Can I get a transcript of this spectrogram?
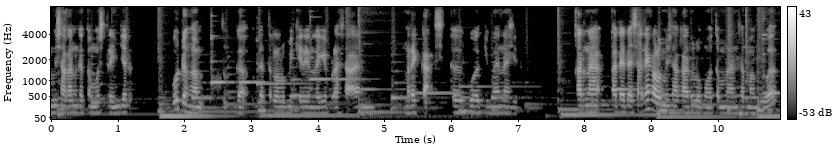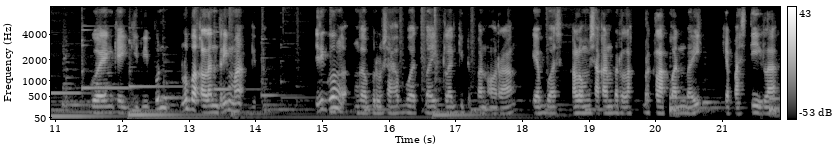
misalkan ketemu stranger gue udah nggak nggak terlalu mikirin lagi perasaan mereka ke gue gimana gitu. Karena pada dasarnya kalau misalkan lu mau temenan sama gue gue yang kayak gini pun lu bakalan terima gitu. Jadi gue nggak nggak berusaha buat baik lagi depan orang. Ya buat kalau misalkan berlak, berkelakuan baik ya pastilah.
